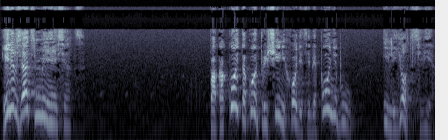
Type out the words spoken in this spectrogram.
или взять месяц. По какой такой причине ходит себе по небу и льет свет?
